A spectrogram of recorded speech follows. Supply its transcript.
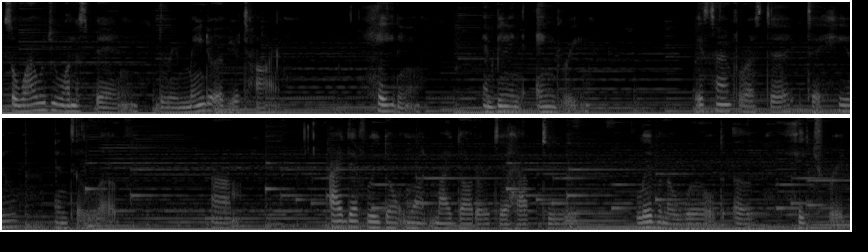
So, why would you want to spend the remainder of your time hating and being angry. It's time for us to, to heal and to love. Um, I definitely don't want my daughter to have to live in a world of hatred,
